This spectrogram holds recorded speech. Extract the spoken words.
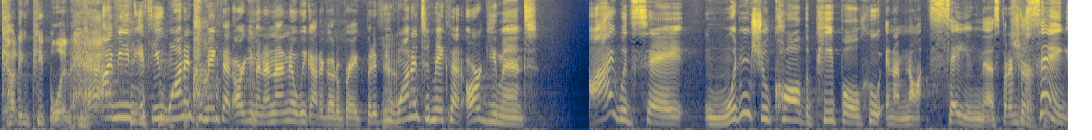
cutting people in half. I mean, if you wanted to make that argument, and I know we got to go to break, but if you wanted to make that argument, I would say, wouldn't you call the people who, and I'm not saying this, but I'm just Sure. saying,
